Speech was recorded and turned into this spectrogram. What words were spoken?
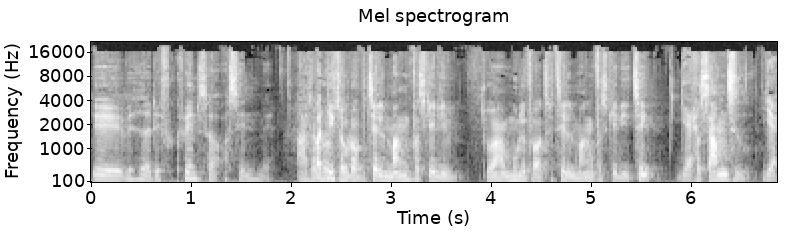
øh, hvad hedder det, frekvenser at sende med. Altså, Og du, det- så kan du fortælle mange forskellige, du har mulighed for at fortælle mange forskellige ting Ja. på samme tid. Ja,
